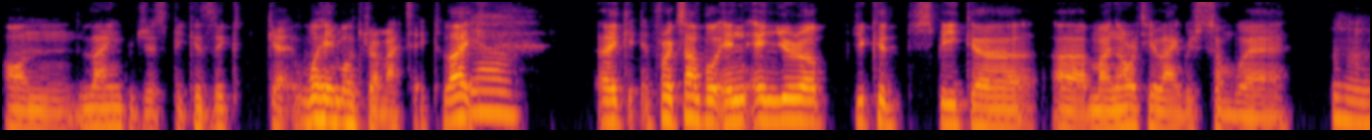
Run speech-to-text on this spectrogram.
on languages because they get way more dramatic like yeah. like for example in in europe you could speak a, a minority language somewhere mm-hmm.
